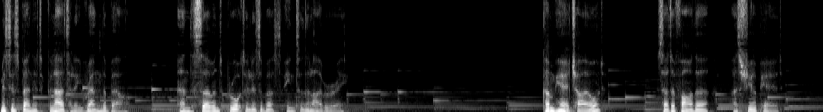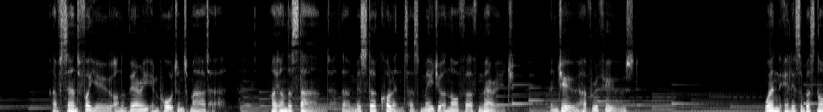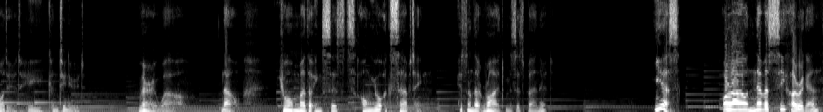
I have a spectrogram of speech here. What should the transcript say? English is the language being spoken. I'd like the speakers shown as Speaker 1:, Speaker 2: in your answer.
Speaker 1: Mrs. Bennet gladly rang the bell, and the servant brought Elizabeth into the library. Come here, child, said her father as she appeared. I've sent for you on a very important matter. I understand that Mr. Collins has made you an offer of marriage, and you have refused. When Elizabeth nodded, he continued, Very well. Now, your mother insists on your accepting. Isn't that right, Mrs. Bennet?
Speaker 2: Yes, or I'll never see her again.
